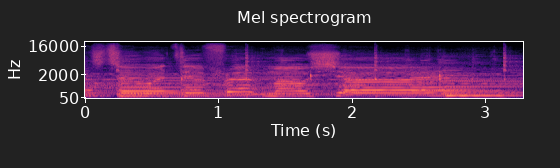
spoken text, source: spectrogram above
to a different motion.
